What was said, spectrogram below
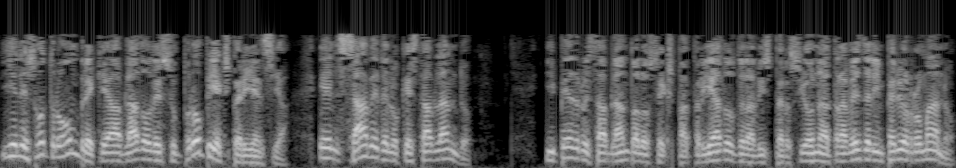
Y él es otro hombre que ha hablado de su propia experiencia. Él sabe de lo que está hablando. Y Pedro está hablando a los expatriados de la dispersión a través del imperio romano.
